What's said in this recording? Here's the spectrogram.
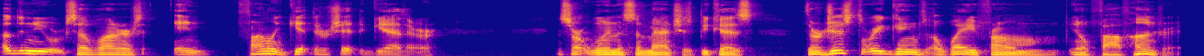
of the New York subliners and finally get their shit together and start winning some matches because they're just three games away from you know 500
